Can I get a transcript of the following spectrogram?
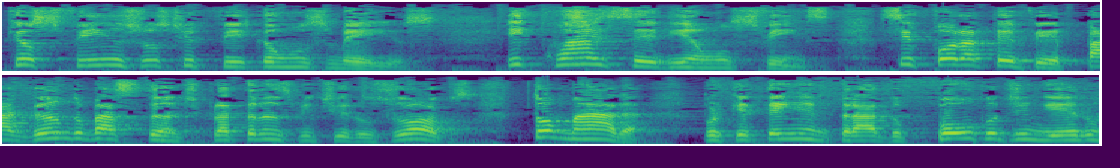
que os fins justificam os meios. E quais seriam os fins? Se for a TV pagando bastante para transmitir os jogos, tomara, porque tem entrado pouco dinheiro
